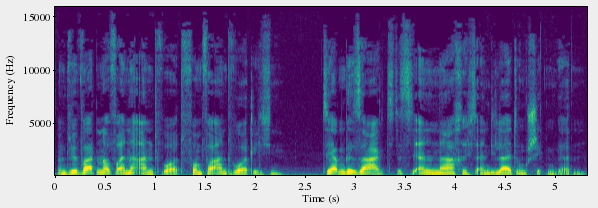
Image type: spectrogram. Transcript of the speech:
Und wir warten auf eine Antwort vom Verantwortlichen. Sie haben gesagt, dass sie eine Nachricht an die Leitung schicken werden.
